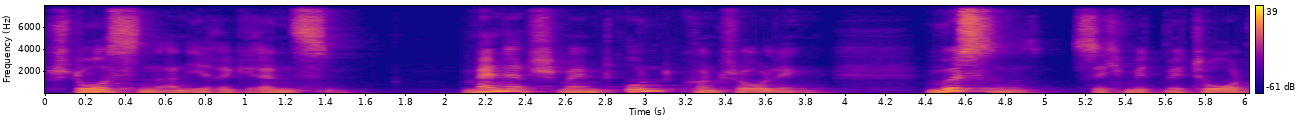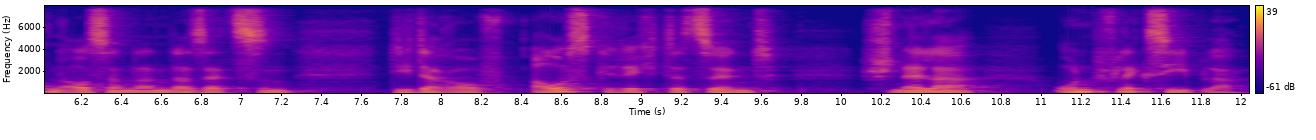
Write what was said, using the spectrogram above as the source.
stoßen an ihre Grenzen. Management und Controlling müssen sich mit Methoden auseinandersetzen, die darauf ausgerichtet sind, schneller und flexibler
